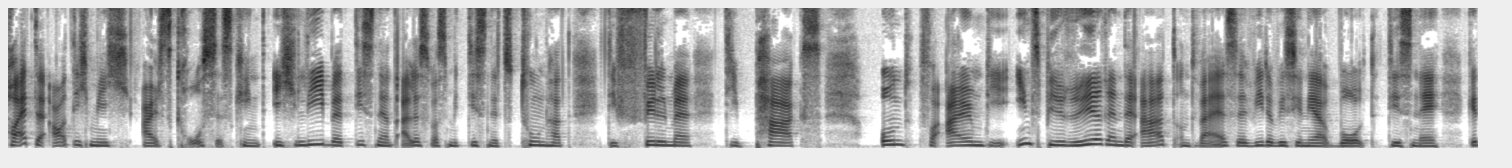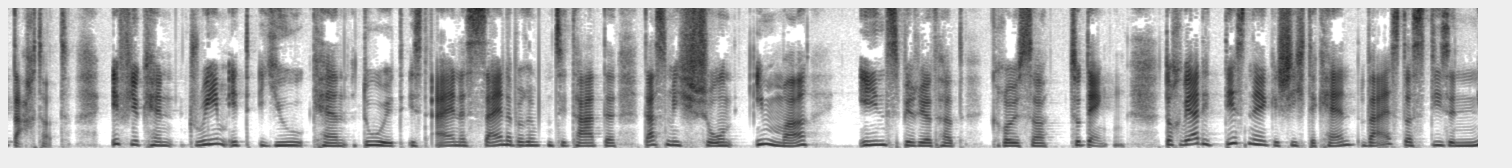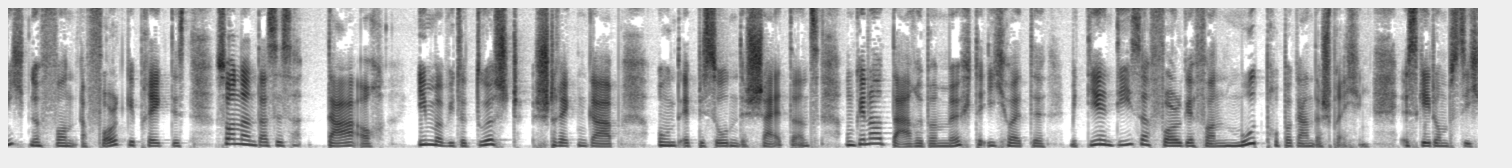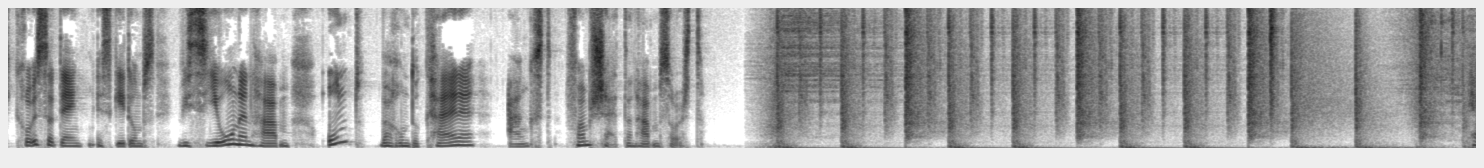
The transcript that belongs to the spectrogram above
Heute oute ich mich als großes Kind. Ich liebe Disney und alles, was mit Disney zu tun hat. Die Filme, die Parks und vor allem die inspirierende Art und Weise, wie der Visionär Walt Disney gedacht hat. If you can dream it, you can do it ist eines seiner berühmten Zitate, das mich schon immer inspiriert hat, größer zu denken. Doch wer die Disney-Geschichte kennt, weiß, dass diese nicht nur von Erfolg geprägt ist, sondern dass es da auch immer wieder Durststrecken gab und Episoden des Scheiterns. Und genau darüber möchte ich heute mit dir in dieser Folge von Mutpropaganda sprechen. Es geht ums sich größer denken, es geht ums Visionen haben und warum du keine Angst vorm Scheitern haben sollst.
